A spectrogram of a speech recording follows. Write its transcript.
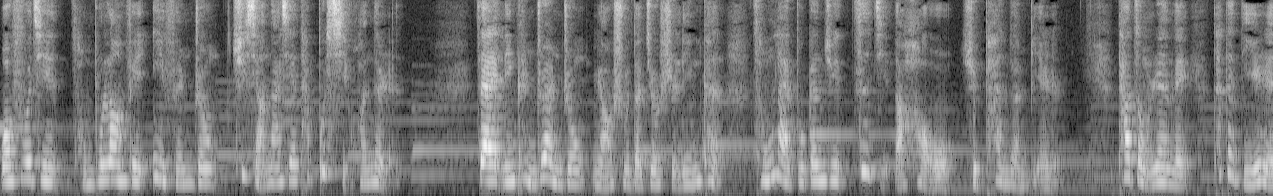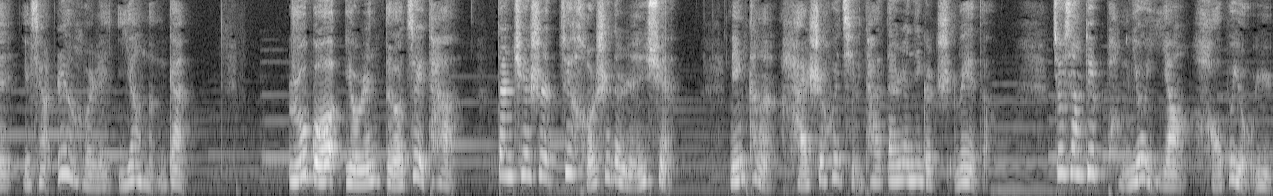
我父亲从不浪费一分钟去想那些他不喜欢的人。”在《林肯传》中描述的就是林肯从来不根据自己的好恶去判断别人，他总认为他的敌人也像任何人一样能干。如果有人得罪他，但却是最合适的人选，林肯还是会请他担任那个职位的，就像对朋友一样毫不犹豫。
